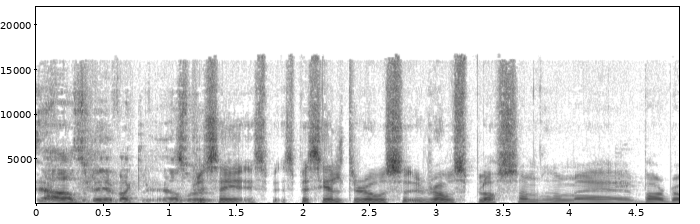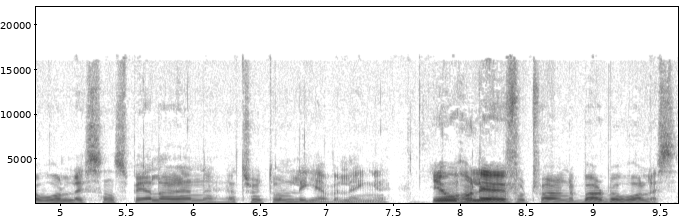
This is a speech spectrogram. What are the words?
Ja, alltså det är verkligen... Alltså, Specie spe speciellt Rose, Rose Blossom som är Barbara Wallace som spelar henne. Jag tror inte hon lever längre. Jo, hon lever fortfarande. Barbara Wallace.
